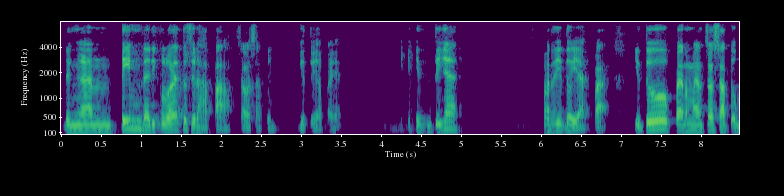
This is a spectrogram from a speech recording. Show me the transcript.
dengan tim dari keluarga itu sudah hafal salah satunya gitu ya Pak ya. Intinya seperti itu ya Pak. Itu Permensos 146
